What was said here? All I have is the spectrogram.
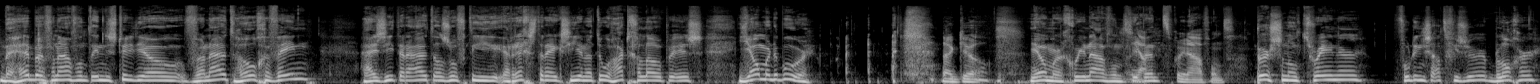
We hebben vanavond in de studio vanuit Hogeveen. Hij ziet eruit alsof hij rechtstreeks hier naartoe hard gelopen is. Jelmer de Boer. Dankjewel. Jelmer, goedenavond. Je ja, bent goedenavond. personal trainer, voedingsadviseur, blogger.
